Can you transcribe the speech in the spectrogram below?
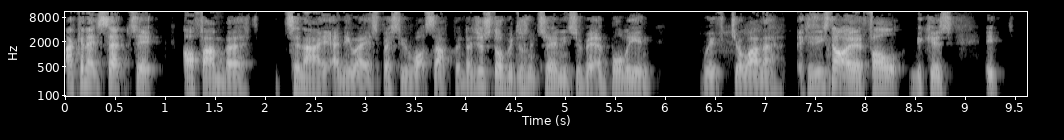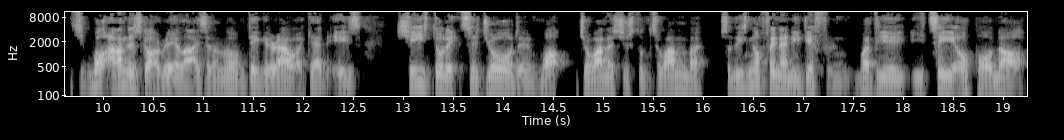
I can accept it off Amber tonight anyway, especially with what's happened. I just hope it doesn't turn into a bit of bullying with Joanna because it's not her fault. Because it, what Anna's got to realise, and I know I'm digging her out again, is she's done it to Jordan what Joanna's just done to Amber. So there's nothing any different whether you, you tee it up or not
